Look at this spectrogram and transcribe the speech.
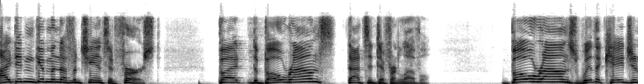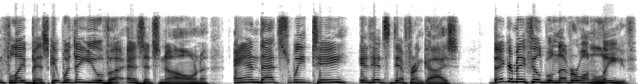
I didn't give them enough of a chance at first, but the Bo-Rounds, that's a different level. Bo-Rounds with a Cajun filet biscuit with a Yuva, as it's known, and that sweet tea, it hits different, guys. Baker Mayfield will never want to leave.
